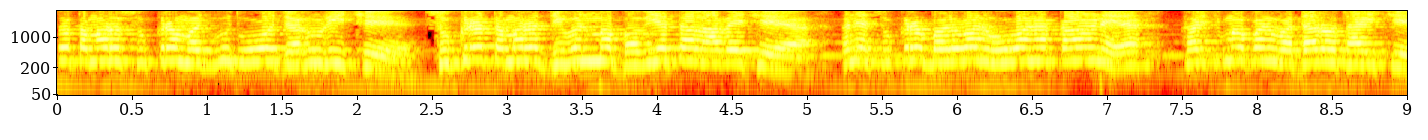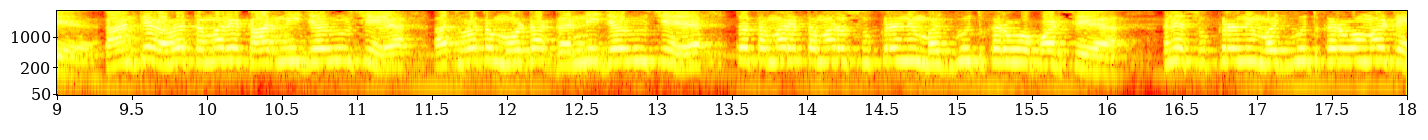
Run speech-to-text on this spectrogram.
તો તમારો શુક્ર મજબૂત હોવો જરૂરી છે. શુક્ર તમારા જીવનમાં ભવ્યતા લાવે છે અને શુક્ર બળવાન હોવાના કારણે ખર્ચમાં પણ વધારો થાય છે. કારણ કે હવે તમારે કારની જરૂર છે અથવા તો મોટા ઘરની જરૂર છે, તો તમારે તમારો શુક્રને મજબૂત કરવો પડશે. અને શુક્રને મજબૂત કરવા માટે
